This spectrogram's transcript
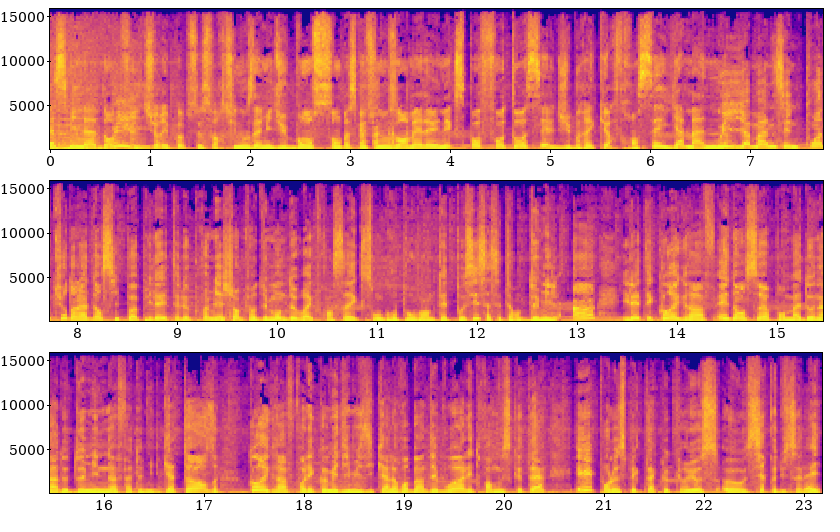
Yasmina, dans Culture Hip Hop ce soir, tu nous as mis du bon son parce que tu nous emmènes à une expo photo, celle du breaker français Yaman. Oui, Yaman, c'est une pointure dans la danse hip-hop. Il a été le premier champion du monde de break français avec son groupe au Wanted Pussy, ça c'était en 2001. Il a été chorégraphe et danseur pour Madonna de 2009 à 2014, chorégraphe pour les comédies musicales Robin des Bois, Les Trois Mousquetaires et pour le spectacle Curious au Cirque du Soleil.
